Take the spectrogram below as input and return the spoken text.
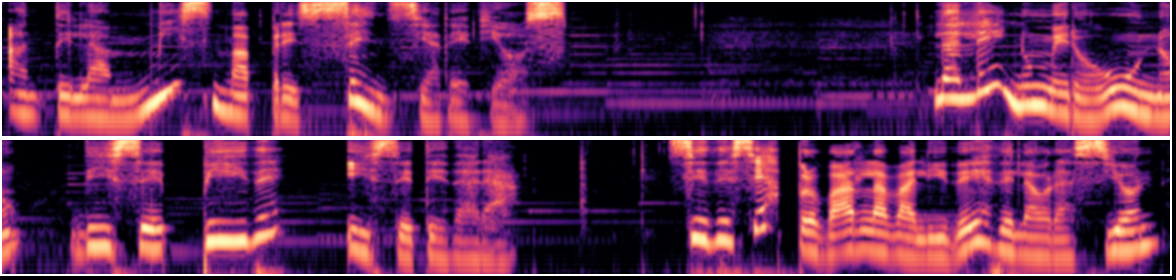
ante la misma presencia de Dios. La ley número uno dice pide y se te dará. Si deseas probar la validez de la oración,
